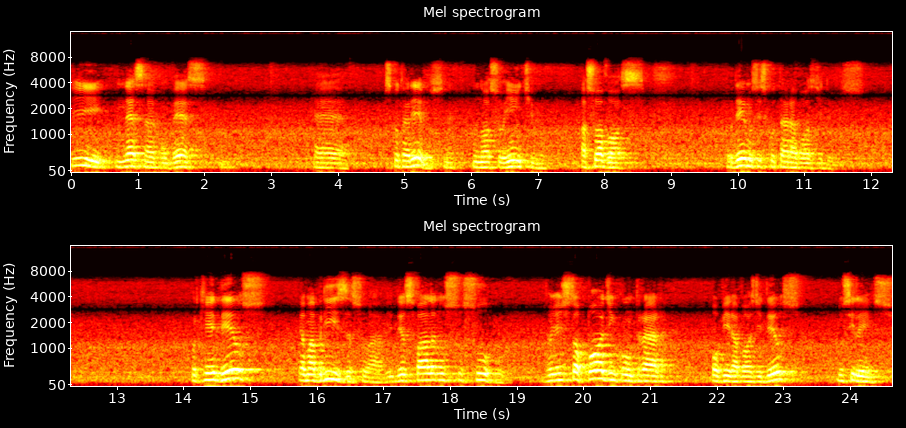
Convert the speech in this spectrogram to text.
E nessa conversa, é, escutaremos né, no nosso íntimo a sua voz. Podemos escutar a voz de Deus. Porque Deus é uma brisa suave, Deus fala no sussurro. Então a gente só pode encontrar, ouvir a voz de Deus no silêncio,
